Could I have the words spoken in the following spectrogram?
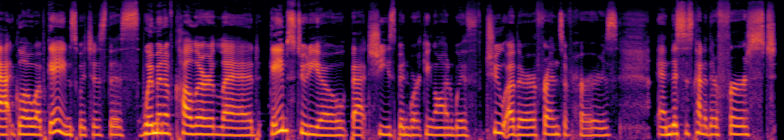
at Glow Up Games, which is this women of color led game studio that she's been working on with two other friends of hers. And this is kind of their first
